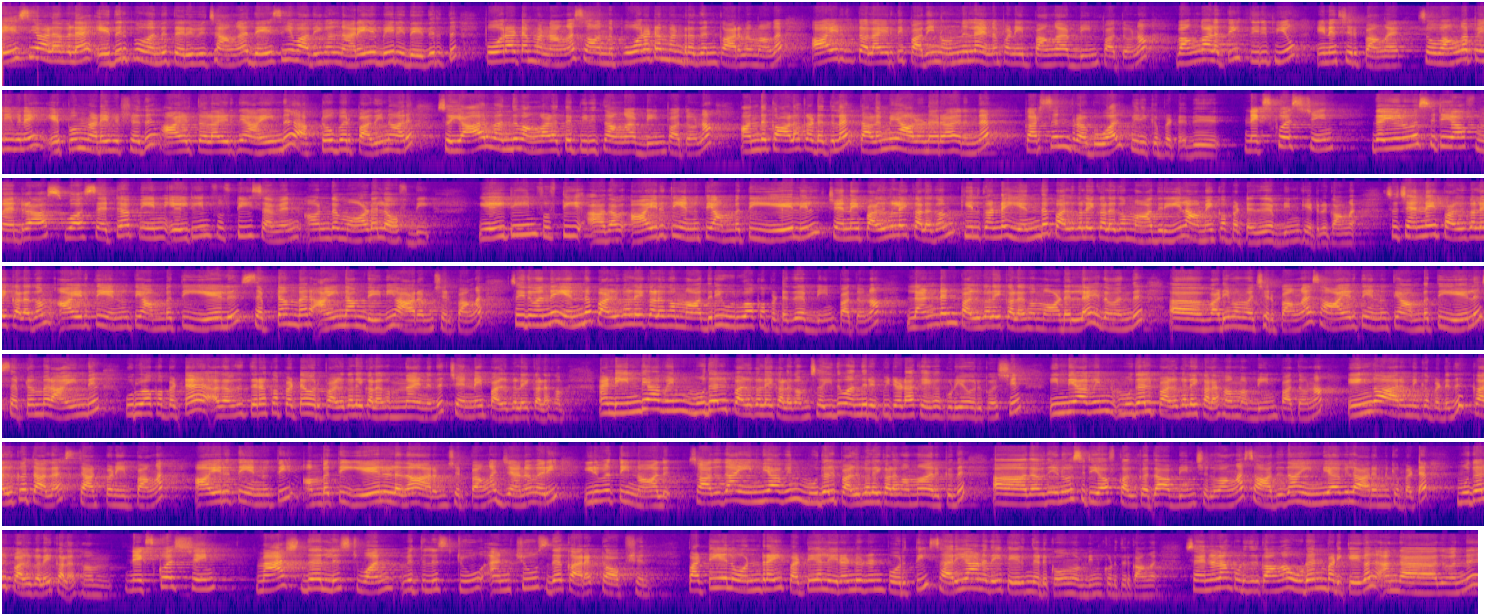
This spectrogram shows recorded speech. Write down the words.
தேசிய அளவில் எதிர்ப்பு வந்து தெரிவித்தாங்க தேசியவாதிகள் நிறைய பேர் இதை எதிர்த்து போராட்டம் பண்ணாங்க. ஸோ அந்த போராட்டம் பண்ணுறதன் காரணமாக ஆயிரத்தி தொள்ளாயிரத்தி பதினொன்றில் என்ன பண்ணியிருப்பாங்க அப்படின்னு பார்த்தோன்னா வங்காளத்தை திருப்பியும் இணைச்சிருப்பாங்க. ஸோ வங்க பிரிவினை எப்பவும் நடைபெற்றது ஆயிரத்தி தொள்ளாயிரத்தி ஐந்து அக்டோபர் பதினாறு. ஸோ யார் வந்து வங்காளத்தை பிரித்தாங்க அப்படின்னு பார்த்தோன்னா அந்த காலகட்டத்தில் தலைமை ஆளுநராக இருந்த கர்சன் பிரபுவால் பிரிக்கப்பட்டது. Next question The University of Madras was set up in 1857 on the model of the eighteen fifty அதாவது ஆயிரத்தி எண்ணூற்றி ஐம்பத்தி ஏழில் சென்னை பல்கலைக்கழகம் கீழ்கண்ட எந்த பல்கலைக்கழகம் மாதிரியில் அமைக்கப்பட்டது அப்படின்னு கேட்டிருக்காங்க. ஸோ சென்னை பல்கலைக்கழகம் ஆயிரத்தி எண்ணூற்றி ஐம்பத்தி ஏழு செப்டம்பர் ஐந்தாம் தேதி ஆரம்பிச்சிருப்பாங்க. ஸோ இது வந்து எந்த பல்கலைக்கழகம் மாதிரி உருவாக்கப்பட்டது அப்படின்னு பார்த்தோம்னா லண்டன் பல்கலைக்கழக மாடலில் இதை வந்து வடிவமைச்சிருப்பாங்க. ஸோ ஆயிரத்தி எண்ணூற்றி ஐம்பத்தி ஏழு செப்டம்பர் ஐந்தில் உருவாக்கப்பட்ட அதாவது திறக்கப்பட்ட ஒரு பல்கலைக்கழகம் தான் என்னது? சென்னை பல்கலைக்கழகம். அண்ட் இந்தியாவின் முதல் பல்கலைக்கழகம் ஸோ இது வந்து ரிப்பீட்டடாக கேட்கக்கூடிய ஒரு கொஸ்டின் இந்தியாவின் முதல் பல்கலைக்கழகம் அப்படின்னு பார்த்தோம்னா எங்கே ஆரம்பிக்கப்பட்டது? கல்கத்தாவில் ஸ்டார்ட் பண்ணியிருப்பாங்க. ஆயிரத்தி எண்ணூற்றி ஐம்பத்தி ஏழில் தான் ஆரம்பிச்சிருப்பாங்க. ஜனவரி இருபத்தி நாலு. ஸோ அதுதான் இந்தியாவின் முதல் பல்கலைக்கழகமாக இருக்குது. அதாவது யூனிவர்சிட்டி ஆஃப் கல்கத்தா அப்படின்னு சொல்லுவாங்க. ஸோ அதுதான் இந்தியாவில் ஆரம்பிக்கப்பட்ட முதல் பல்கலைக்கழகம். Next question match the list one with list two and choose the correct option பட்டியல் ஒன்றை பட்டியல் இரண்டுடன் பொருத்தி சரியானதை தேர்ந்தெடுக்கவும் அப்படின்னு கொடுத்துருக்காங்க. ஸோ என்னெல்லாம் கொடுத்துருக்காங்க? உடன்படிக்கைகள் அந்த அது வந்து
